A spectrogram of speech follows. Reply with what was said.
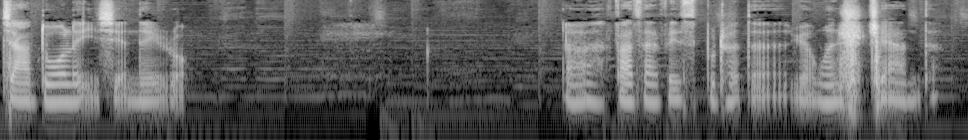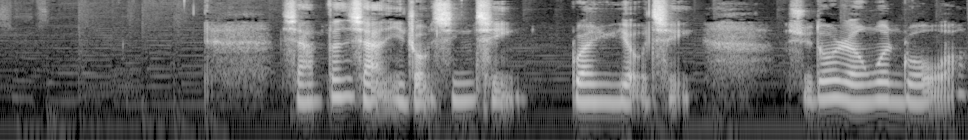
加多了一些内容。呃，发在 Facebook 的原文是这样的：想分享一种心情，关于友情。许多人问过我，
